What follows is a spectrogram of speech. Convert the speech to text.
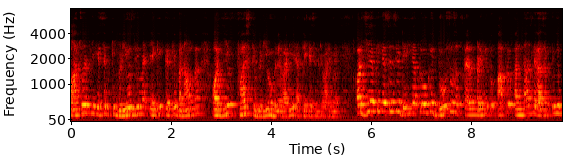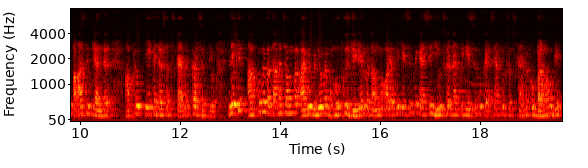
पाँचों एप्लीकेशन की वीडियोज़ भी मैं एक एक करके बनाऊँगा। और ये फ़र्स्ट वीडियो होने वाली है एप्लीकेशन के बारे में। और ये एप्लीकेशन से डेली आप लोगों के 200 सब्सक्राइबर बढ़ेंगे तो आप लोग अंदाज लगा सकते हो कि पाँच दिन के अंदर आप लोग 1000 सब्सक्राइबर कर सकते हो। लेकिन आपको मैं बताना चाहूँगा, आगे वीडियो में बहुत कुछ डिटेल बताऊँगा और एप्लीकेशन में कैसे यूज़ करना है एप्लीकेशन को कैसे आप लोग सब्सक्राइबर को बढ़ाओगे,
